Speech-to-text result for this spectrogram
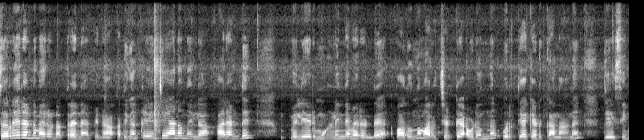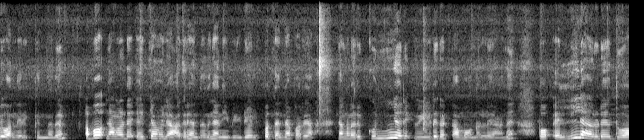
ചെറിയ രണ്ട് മരമുണ്ട് അത്ര തന്നെ. പിന്നെ അധികം ക്ലീൻ ചെയ്യാനൊന്നുമില്ല. ആ രണ്ട് വലിയൊരു മുള്ളിന്റെ മരമുണ്ട്. അപ്പോൾ അതൊന്ന് മറിച്ചിട്ട് അവിടെ ഒന്ന് വൃത്തിയാക്കി എടുക്കാമെന്നാണ് ജെ സി ബി വന്നിരിക്കുന്നത്. അപ്പോൾ ഞങ്ങളുടെ ഏറ്റവും വലിയ ആഗ്രഹം എന്തെന്ന് ഞാൻ ഈ വീഡിയോയിൽ ഇപ്പോൾ തന്നെ പറയാം. ഞങ്ങളൊരു കുഞ്ഞൊരു വീട് കെട്ടാൻ പോകുന്നുള്ളതാണ് അപ്പോൾ എല്ലാവരുടെ ദുവാ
